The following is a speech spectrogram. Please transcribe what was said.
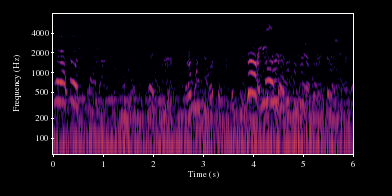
тебя тоже сама. Да, я говорю, тут уже все равно.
